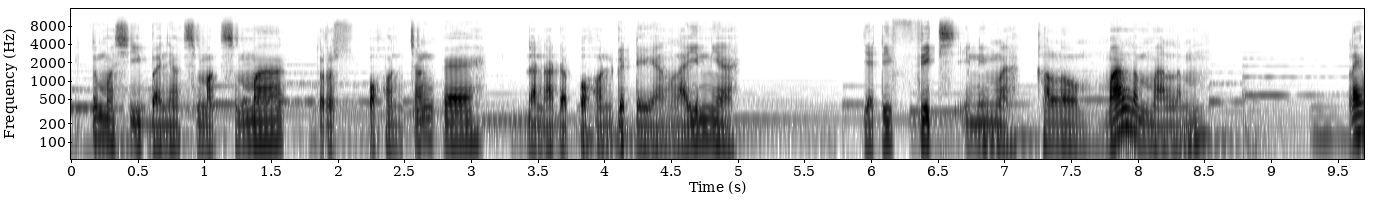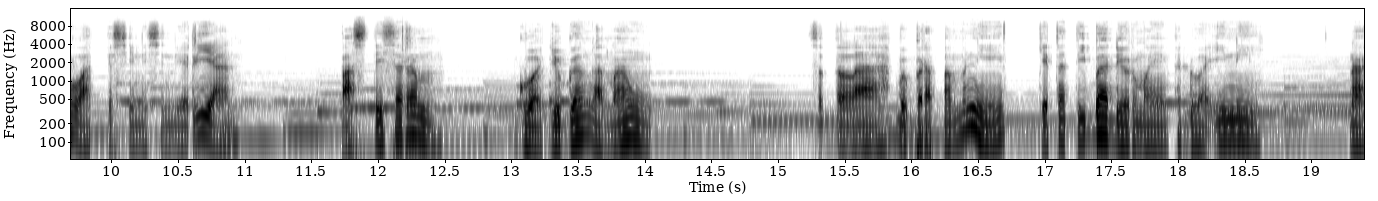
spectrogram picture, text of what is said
Itu masih banyak semak-semak Terus pohon cengkeh Dan ada pohon gede yang lainnya. Jadi fix ini mah kalau malam-malam lewat ke sini sendirian, pasti serem. Gua juga nggak mau. Setelah beberapa menit, kita tiba di rumah yang kedua ini. Nah,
